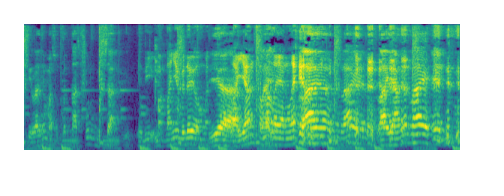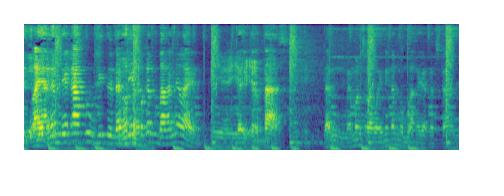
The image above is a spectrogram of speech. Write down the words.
istilahnya masuk ke tas pun bisa gitu. Jadi maknanya beda ya Om. Iya. Layang sama Lay- layang-layang. Layang, layang. Layangan lain. Layangan dia kaku gitu dan dia kan bahannya lain. Iya, iya, Dari iya. kertas. Dan memang selama ini kan membahayakan sekali.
